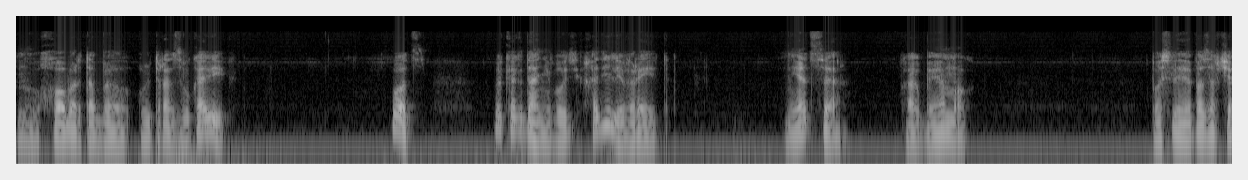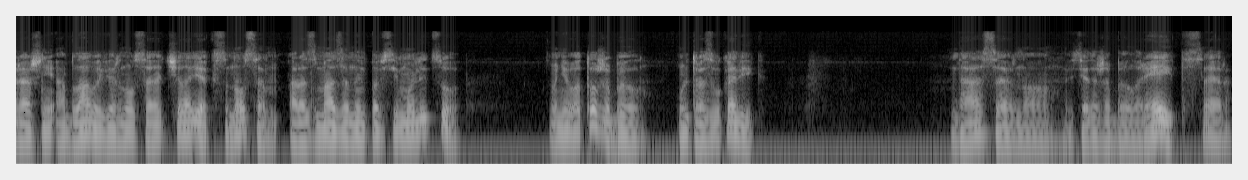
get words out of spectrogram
Ну, Хобарта был ультразвуковик. Вот, вы когда-нибудь ходили в рейд? Нет, сэр. Как бы я мог? После позавчерашней облавы вернулся человек с носом, размазанным по всему лицу. У него тоже был ультразвуковик. — да, сэр, но ведь это же был рейд, сэр.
